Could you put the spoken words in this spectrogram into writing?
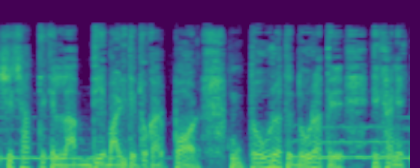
সে ছাদ থেকে লাভ দিয়ে বাড়িতে ঢোকার পর দৌড়াতে দৌড়াতে এখানে একটি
